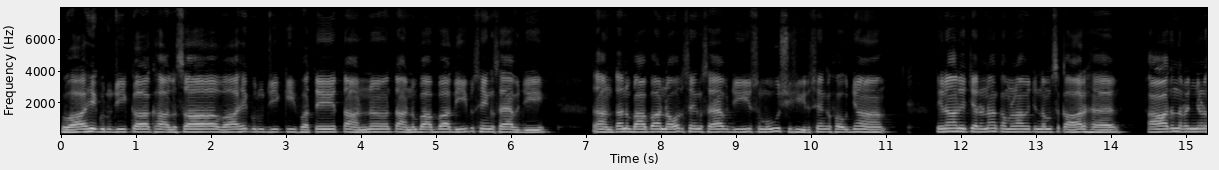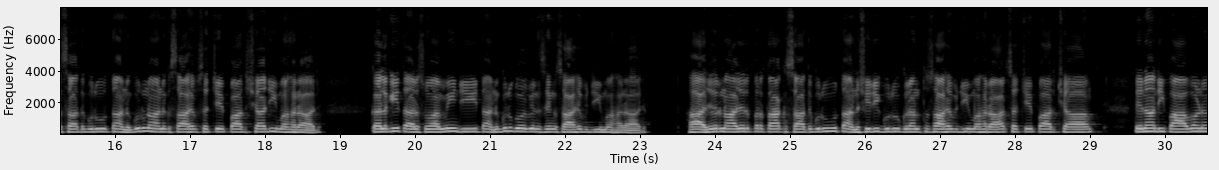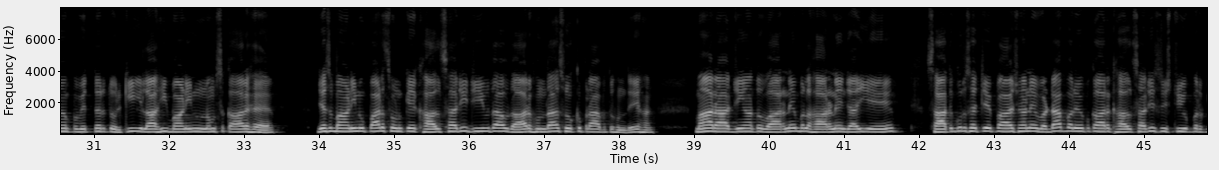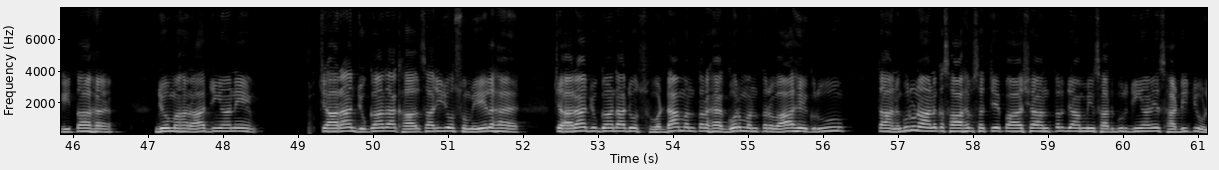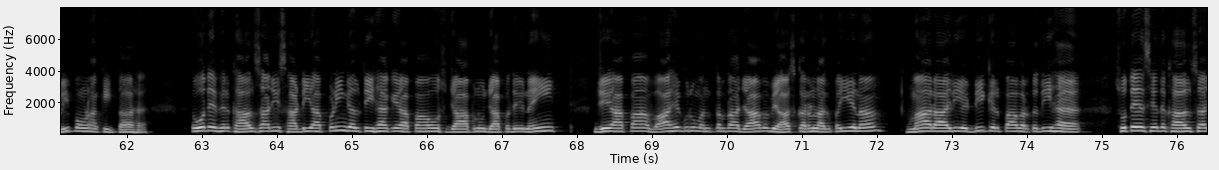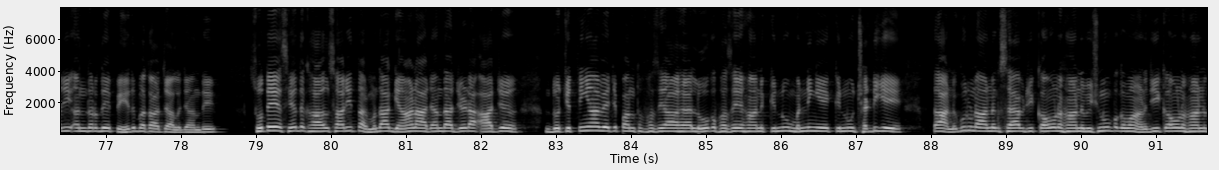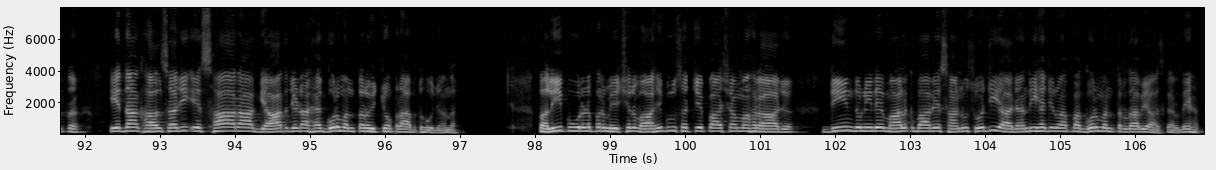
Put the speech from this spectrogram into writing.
ਵਾਹਿਗੁਰੂ ਜੀ ਕਾ ਖਾਲਸਾ, ਵਾਹਿਗੁਰੂ ਜੀ ਕੀ ਫਤਿਹ। ਧੰਨ ਧੰਨ ਬਾਬਾ ਦੀਪ ਸਿੰਘ ਸਾਹਿਬ ਜੀ। ਧੰਨ ਧੰਨ ਬਾਬਾ ਨੌਰ ਸਿੰਘ ਸਾਹਿਬ ਜੀ, ਸਮੂਹ ਸ਼ਹੀਦ ਸਿੰਘ ਫੌਜਾਂ। ਤਿਨਾਂ ਦੇ ਚਰਨਾਂ ਕਮਲਾਂ ਵਿੱਚ ਨਮਸਕਾਰ ਹੈ। ਆਦ ਨਰੰਜਨ ਸਤਿਗੁਰੂ, ਧੰਨ ਗੁਰੂ ਨਾਨਕ ਸਾਹਿਬ ਸੱਚੇ ਪਾਤਸ਼ਾਹ ਜੀ ਮਹਾਰਾਜ। ਕਲਗੀਧਰ ਸੁਆਮੀ ਜੀ, ਧੰਨ ਗੁਰੂ ਗੋਬਿੰਦ ਸਿੰਘ ਸਾਹਿਬ ਜੀ ਮਹਾਰਾਜ। ਹਾਜ਼ਰ ਨਾਜ਼ਰ ਪ੍ਰਤਾਕ ਸਤਿਗੁਰੂ, ਧੰਨ ਸ੍ਰੀ ਗੁਰੂ ਗ੍ਰੰਥ ਸਾਹਿਬ ਜੀ ਮਹਾਰਾਜ ਸੱਚੇ ਪਾਤਸ਼ਾਹ। ਤਿਨਾਂ ਦੀ ਪਾਵਨ ਪਵਿੱਤਰ ਧੁਰਕੀ ਇਲਾਹੀ ਬਾਣੀ ਨੂੰ ਨਮਸਕਾਰ ਹੈ। ਜਿਸ ਬਾਣੀ ਨੂੰ ਪੜ੍ਹ ਸੁਣ ਕੇ ਖਾਲਸਾ ਜੀ ਜੀਵ ਦਾ ਉਦਾਰ ਹੁੰਦਾ, ਸੁੱਖ ਪ੍ਰਾਪਤ ਹੁੰਦੇ ਹਨ। ਮਹਾਰਾਜ ਜੀਆਂ ਤੋਂ ਵਾਰਨੇ ਬਲਹਾਰਨੇ ਜਾਈਏ। ਸਤਿਗੁਰ ਸੱਚੇ ਪਾਤਸ਼ਾਹ ਨੇ ਵੱਡਾ ਪਰਉਪਕਾਰ ਖਾਲਸਾ ਜੀ ਸ੍ਰਿਸ਼ਟੀ ਉੱਪਰ ਕੀਤਾ ਹੈ। ਜੋ ਮਹਾਰਾਜ ਜੀਆਂ ਨੇ ਚਾਰਾਂ ਯੁੱਗਾਂ ਦਾ ਖਾਲਸਾ ਜੀ ਜੋ ਸੁਮੇਲ ਹੈ, ਚਾਰਾਂ ਯੁੱਗਾਂ ਦਾ ਜੋ ਵੱਡਾ ਮੰਤਰ ਹੈ ਗੁਰ ਮੰਤਰ ਵਾਹਿਗੁਰੂ ਧੰਨ ਗੁਰੂ ਨਾਨਕ ਸਾਹਿਬ ਸੱਚੇ ਪਾਤਸ਼ਾਹ ਅੰਤਰਜਾਮੀ ਸਤਿਗੁਰੂ ਜੀਆਂ ਨੇ ਸਾਡੀ ਝੋਲੀ ਪਾਉਣਾ ਕੀਤਾ ਹੈ। ਉਹ ਤੇ ਫਿਰ ਖਾਲਸਾ ਜੀ, ਸਾਡੀ ਆਪਣੀ ਗਲਤੀ ਹੈ ਕਿ ਆਪਾਂ ਉਸ ਜਾਪ ਨੂੰ ਜਪਦੇ ਨਹੀਂ। ਜੇ ਆਪਾਂ ਵਾਹਿਗੁਰੂ ਮੰਤਰ ਦਾ ਜਾਪ ਅਭਿਆਸ ਕਰਨ ਲੱਗ ਪਈਏ ਨਾ, ਮਹਾਰਾਜ ਦੀ ਐਡੀ ਕਿਰਪਾ ਵਰਤਦੀ ਹੈ, ਸੁਤੇ ਸਿੱਧ ਖਾਲਸਾ ਜੀ ਅੰਦਰ ਦੇ ਭੇਦ ਪਤਾ ਚੱਲ ਜਾਂਦੇ। ਸੁਤੇ ਸਿੱਧ ਖਾਲਸਾ ਜੀ ਧਰਮ ਦਾ ਗਿਆਨ ਆ ਜਾਂਦਾ ਜਿਹੜਾ ਅੱਜ ਦੁਚਿੱਤੀਆਂ ਵਿੱਚ ਪੰਥ ਫਸਿਆ ਹੈ, ਲੋਕ ਫਸੇ ਹਨ ਕਿੰਨੂੰ ਮੰਨੀਏ ਕਿੰਨੂੰ ਛੱਡੀਏ? ਧੰਨ ਗੁਰੂ ਨਾਨਕ ਸਾਹਿਬ ਜੀ ਕੌਣ ਹਨ, ਵਿਸ਼ਨੂੰ ਭਗਵਾਨ ਜੀ ਕੌਣ ਹਨ? ਇਦਾਂ ਖਾਲਸਾ ਜੀ, ਇਹ ਸਾਰਾ ਗਿਆਤ ਜਿਹੜਾ ਹੈ ਗੁਰਮੰਤਰ ਵਿੱਚੋਂ ਪ੍ਰਾਪਤ ਹੋ ਜਾਂਦਾ। ਭਲੀ ਪੂਰਨ ਪਰਮੇਸ਼ਰ ਵਾਹਿਗੁਰੂ ਸੱਚੇ ਪਾਤਸ਼ਾਹ ਮਹਾਰਾਜ, ਦੀਨ ਦੁਨੀ ਦੇ ਮਾਲਕ ਬਾਰੇ ਸਾਨੂੰ ਸੋਝੀ ਆ ਜਾਂਦੀ ਹੈ ਜਦੋਂ ਆਪਾਂ ਗੁਰਮੰਤਰ ਦਾ ਅਭਿਆਸ ਕਰਦੇ ਹਾਂ।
